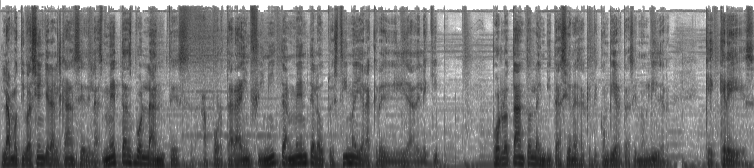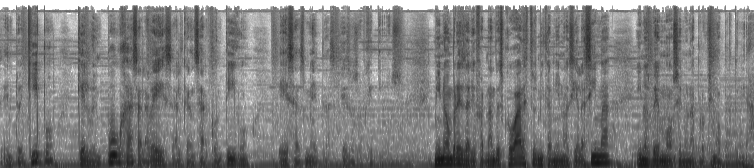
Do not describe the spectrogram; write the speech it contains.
La motivación y el alcance de las metas volantes aportará infinitamente a la autoestima y a la credibilidad del equipo. Por lo tanto, la invitación es a que te conviertas en un líder que crees en tu equipo, que lo empujas a la vez a alcanzar contigo esas metas, esos objetivos. Mi nombre es Darío Fernando Escobar, esto es mi camino hacia la cima y nos vemos en una próxima oportunidad.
